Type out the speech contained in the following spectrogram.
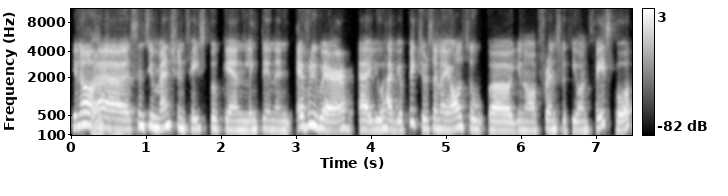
you know uh, you. since you mentioned facebook and linkedin and everywhere uh, you have your pictures and i also uh, you know friends with you on facebook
